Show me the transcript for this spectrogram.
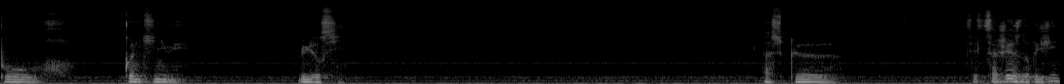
pour continuer, lui aussi, à ce que cette sagesse d'origine,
